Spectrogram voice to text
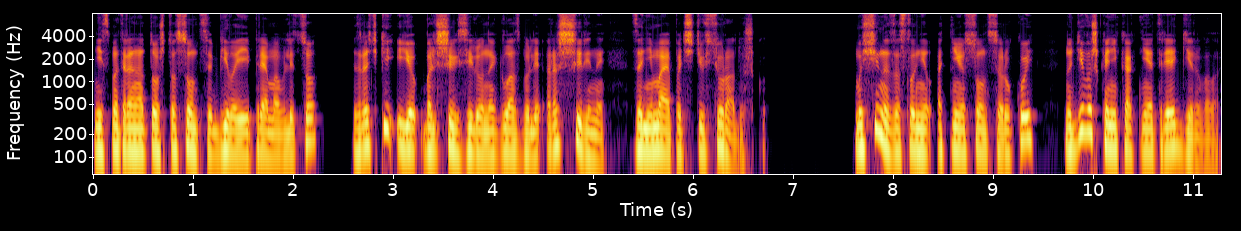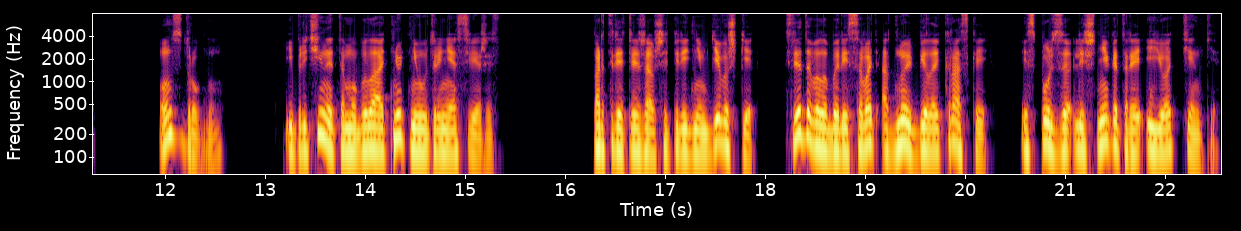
Несмотря на то, что солнце било ей прямо в лицо, зрачки ее больших зеленых глаз были расширены, занимая почти всю радужку. Мужчина заслонил от нее солнце рукой, но девушка никак не отреагировала. Он вздрогнул. И причиной тому была отнюдь не утренняя свежесть. Портрет, лежавший перед ним девушки, следовало бы рисовать одной белой краской, используя лишь некоторые ее оттенки.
